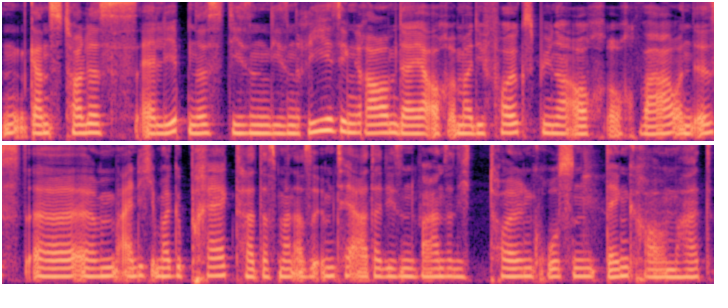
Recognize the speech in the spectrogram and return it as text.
ein ganz tolles Erlebnis, diesen, diesen riesigen Raum, der ja auch immer die Volksbühne auch, auch war und ist, äh, ähm, eigentlich immer geprägt hat, dass man also im Theater diesen wahnsinnig tollen, großen Denkraum hat.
